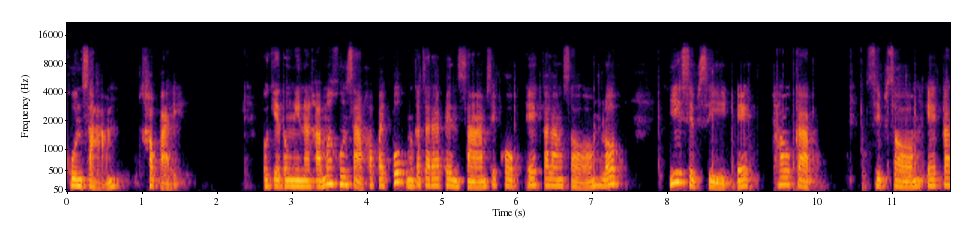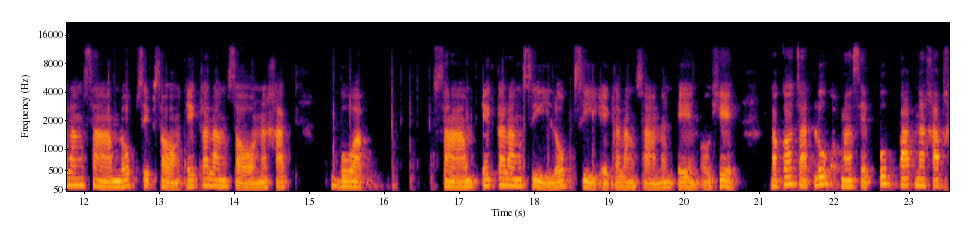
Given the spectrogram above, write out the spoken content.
คูณสามเข้าไป โอเคตรงนี้นะครับเมื่อคูณสามเข้าไปปุ๊บ มันก็จะได้เป็นสามสิบหก x กำลังสองลบยี่สิบสี่ x เท่ากับสิบสอง x กำลังสามลบสิบสอง x กำลังสองนะครับ บวกสาม x กำลังสี่ลบสี่ x กำลังสามนั่นเอง โอเค แล้วก็จัดรูปออกมาเสร็จปุ๊บปั๊บนะครับค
